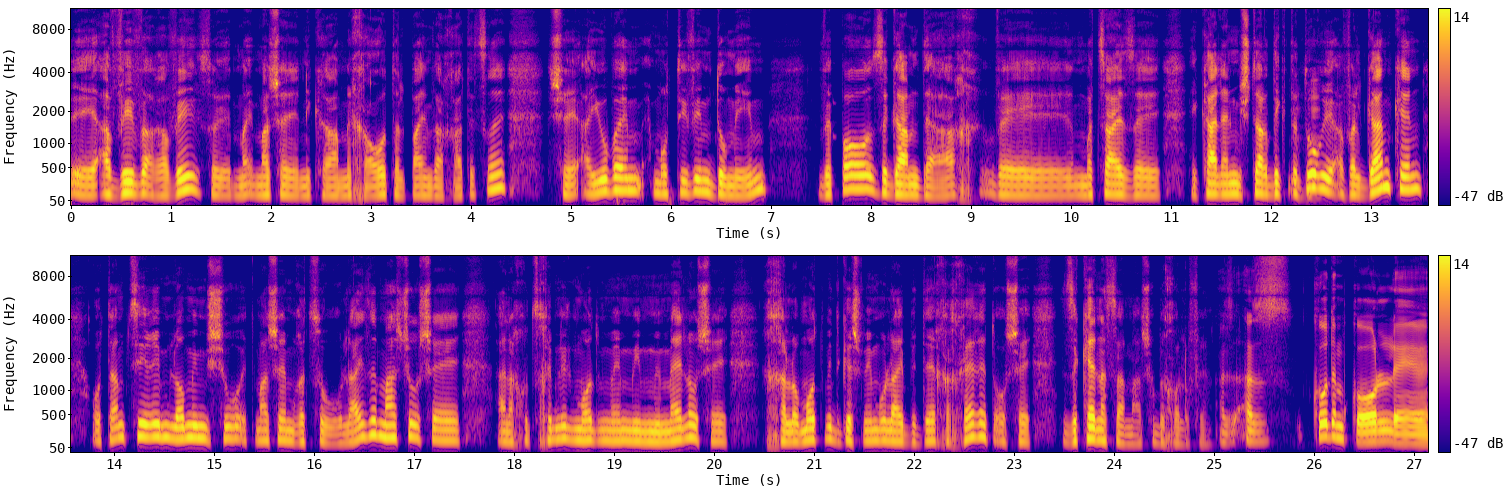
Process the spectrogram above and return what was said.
אה, אביב ערבי, מה שנקרא מחאות 2011, שהיו בהם מוטיבים דומים. ופה זה גם דעך, ומצא איזה, כאן אין משטר דיקטטורי, mm-hmm. אבל גם כן, אותם צעירים לא מימשו את מה שהם רצו. אולי זה משהו שאנחנו צריכים ללמוד ממנו, שחלומות מתגשמים אולי בדרך אחרת, או שזה כן עשה משהו בכל אופן. אז, אז קודם כל, אה,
